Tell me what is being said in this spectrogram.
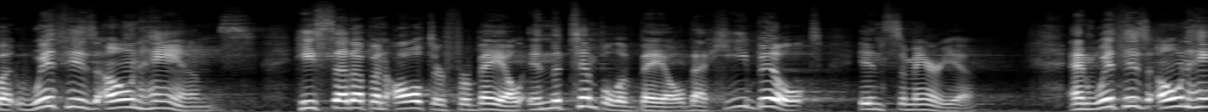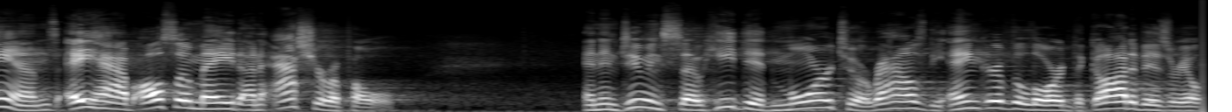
but with his own hands, he set up an altar for Baal in the temple of Baal that he built in Samaria. And with his own hands, Ahab also made an Asherah pole. And in doing so, he did more to arouse the anger of the Lord, the God of Israel,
